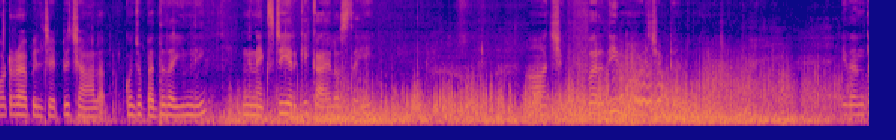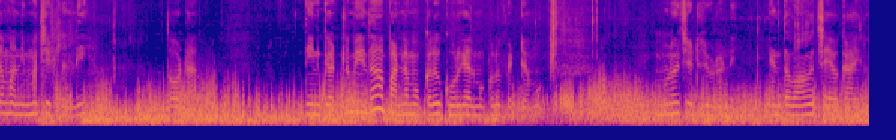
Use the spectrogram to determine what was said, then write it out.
వాటర్ యాపిల్ చెట్టు చాలా కొంచెం పెద్దది అయ్యింది నెక్స్ట్ ఇయర్కి కాయలు వస్తాయి ఆ చివరిది మామిడి చెట్టు. ఇదంతా మా నిమ్మ చెట్లు అండి తోట. దీని గట్ల మీద పండ్ల మొక్కలు కూరగాయల మొక్కలు పెట్టాము. మునగ చెట్టు చూడండి ఎంత బాగా వచ్చాయో కాయలు.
